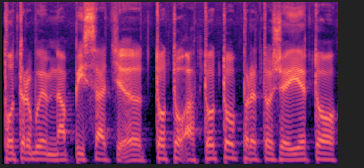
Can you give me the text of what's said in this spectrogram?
potrebujem napísať e, toto a toto, pretože je to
